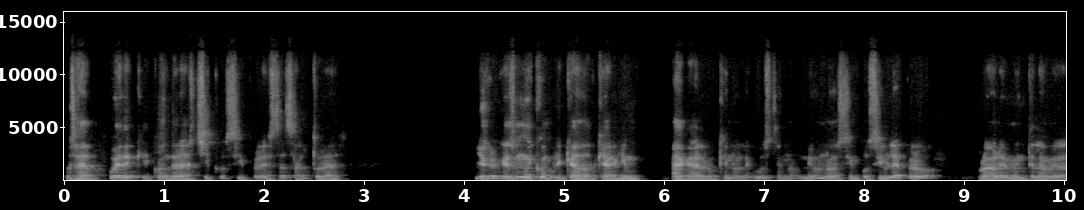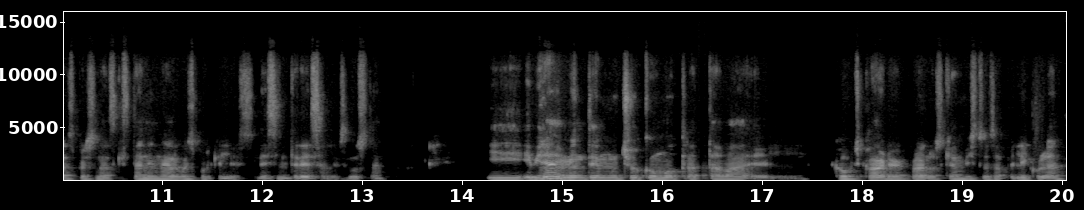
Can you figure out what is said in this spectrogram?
O sea, puede que cuando eras chico, sí, pero a estas alturas, yo creo que es muy complicado que alguien haga algo que no le guste, ¿no? No es imposible, pero probablemente la mayoría de las personas que están en algo es porque les, les interesa, les gusta. Y, y viene a mi mente mucho cómo trataba el Coach Carter, para los que han visto esa película,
